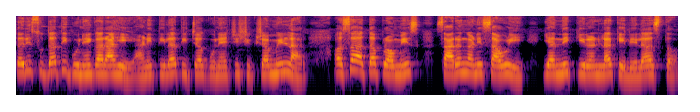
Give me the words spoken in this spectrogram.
तरीसुद्धा ती गुन्हेगार आहे आणि तिला तिच्या गुन्ह्याची शिक्षा मिळणार असं आता प्रॉमिस सारंग आणि सावळी यांनी किरणला केलेलं असतं.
